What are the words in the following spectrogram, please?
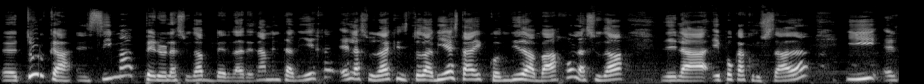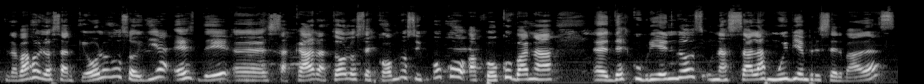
eh, turca encima, pero la ciudad verdaderamente vieja es la ciudad que todavía está escondida abajo, la ciudad de la época cruzada. Y el trabajo de los arqueólogos hoy día es de eh, sacar a todos los escombros y poco a poco van a eh, descubriendo unas salas muy bien preservadas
